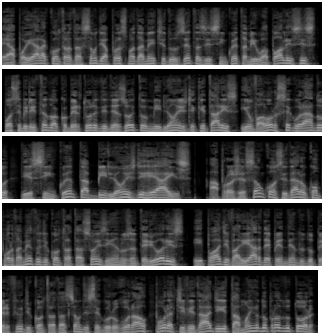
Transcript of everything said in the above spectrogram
é apoiar a contratação de aproximadamente 250 mil apólices, possibilitando a cobertura de 18 milhões de hectares e um valor segurado de 50 bilhões de reais. A projeção considera o comportamento de contratações em anos anteriores e pode variar dependendo do perfil de contratação de seguro rural por atividade e tamanho do produtor.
